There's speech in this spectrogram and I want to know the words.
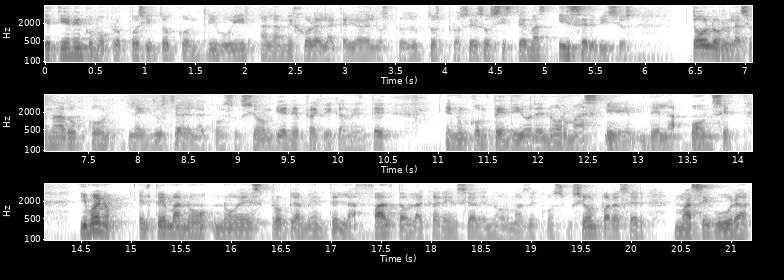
que tienen como propósito contribuir a la mejora de la calidad de los productos, procesos, sistemas y servicios. Todo lo relacionado con la industria de la construcción viene prácticamente en un compendio de normas eh, de la ONCE. Y bueno, el tema no, no es propiamente la falta o la carencia de normas de construcción para hacer más segura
